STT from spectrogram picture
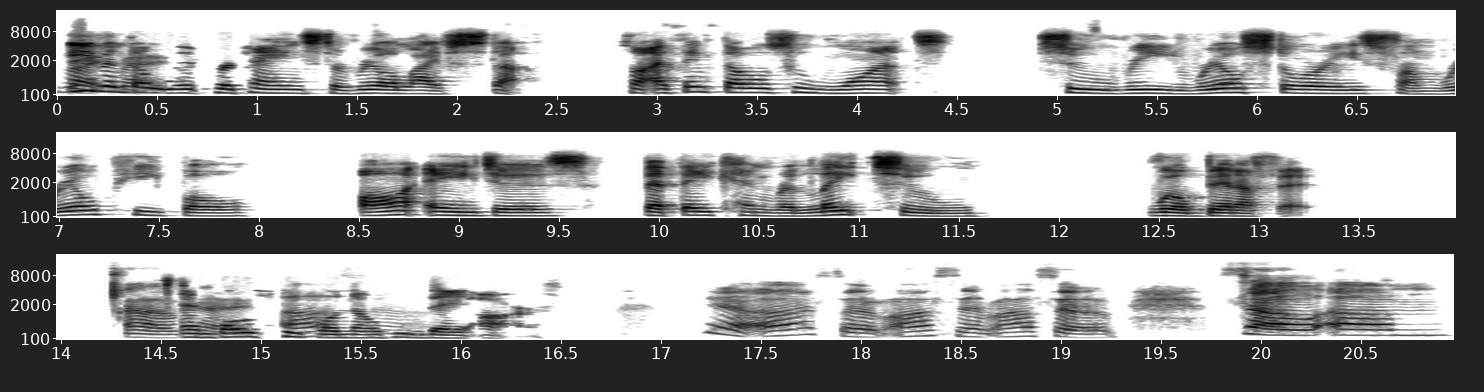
Right, even right. though it pertains to real life stuff. So I think those who want to read real stories from real people, all ages, that they can relate to will benefit. And Okay. those people know who they are. Yeah, awesome, awesome, awesome. So, um,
